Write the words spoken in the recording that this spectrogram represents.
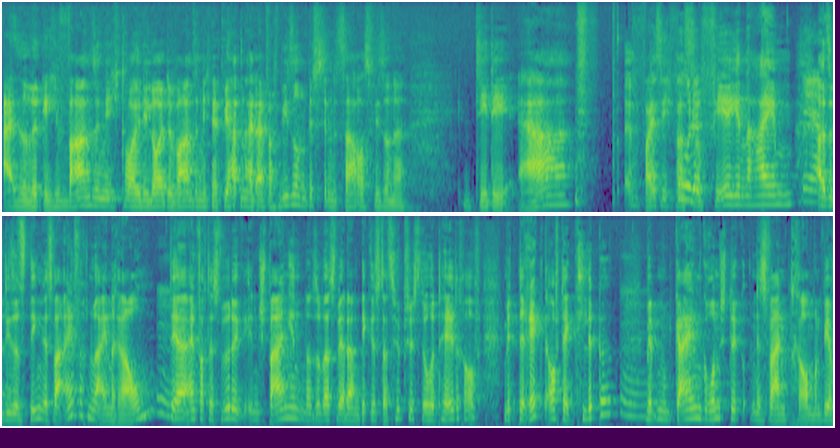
Also wirklich wahnsinnig toll, die Leute wahnsinnig nett. Wir hatten halt einfach wie so ein bisschen, das sah aus wie so eine DDR, weiß ich was, Bude. so Ferienheim. Ja. Also dieses Ding, es war einfach nur ein Raum, der einfach, das würde in Spanien oder sowas wäre da ein dickes, das hübscheste Hotel drauf, mit direkt auf der Klippe, mit einem geilen Grundstück und das war ein Traum. Und wir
